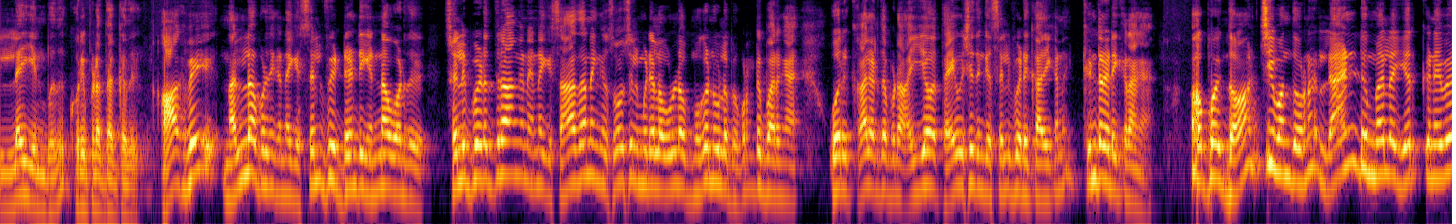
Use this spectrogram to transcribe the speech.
இல்லை என்பது குறிப்பிடத்தக்கது. ஆகவே நல்லா புரிஞ்சுங்க இன்றைக்கி செல்ஃபி ட்ரெண்டிங் என்ன வருது? செல்ஃபி எடுத்துறாங்கன்னு இன்றைக்கி சாதாரண இங்கே சோஷியல் மீடியாவில் உள்ள முகநூலில் போய் புரட்டு பாருங்கள் ஒரு கால் எடுத்தப்பட ஐயோ தயவு செய்து இங்கே செல்ஃபி எடுக்காதீங்கன்னு கிண்டல் அடிக்கிறாங்க. அப்போ இந்த ஆட்சி வந்த உடனே லேண்டு மேலே ஏற்கனவே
